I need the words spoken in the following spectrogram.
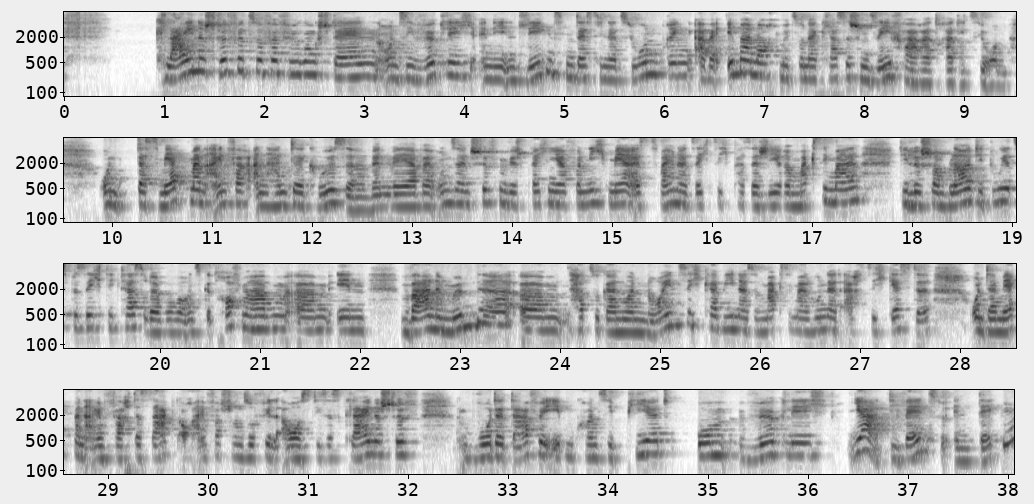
kleine Schiffe zur Verfügung stellen und sie wirklich in die entlegensten Destinationen bringen, aber immer noch mit so einer klassischen Seefahrertradition. Und das merkt man einfach anhand der Größe. Wenn wir ja bei unseren Schiffen, wir sprechen ja von nicht mehr als 260 Passagiere maximal. Die Le Champlain, die du jetzt besichtigt hast oder wo wir uns getroffen haben ähm, in Warnemünde, ähm, hat sogar nur 90 Kabinen, also maximal 180 Gäste. Und da merkt man einfach, das sagt auch einfach schon so viel aus aus. Dieses kleine Schiff wurde dafür eben konzipiert, um wirklich, ja, die Welt zu entdecken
